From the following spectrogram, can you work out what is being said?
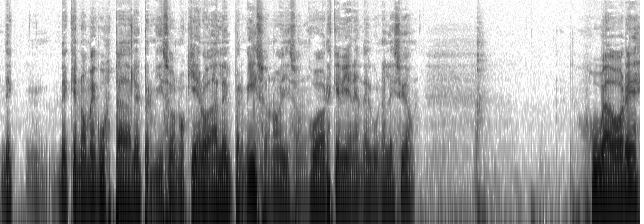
de, que no me gusta darle el permiso no quiero darle el permiso, ¿no? Y son jugadores que vienen de alguna lesión. Jugadores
